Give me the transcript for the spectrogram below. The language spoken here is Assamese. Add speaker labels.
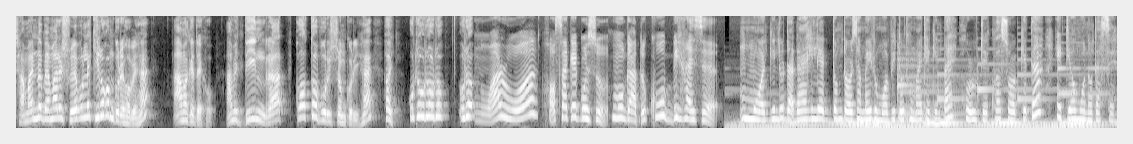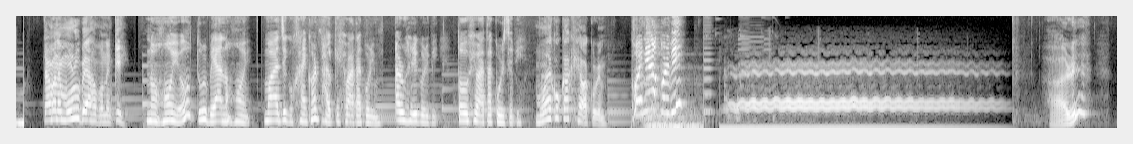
Speaker 1: সামান্য বেমারে শুয়ে পড়লে কিরকম করে হবে হ্যাঁ? আমাকে দেখো আমি দিন রাত কত পরিশ্রম করি হ্যাঁ? হয় উঠো উঠো উঠো উঠো।
Speaker 2: নোৱাৰো অ। সঁচাকে কৈছো মোৰ গাটো খুব বিষাইছে।
Speaker 3: মই কিন্তু দাদা আহিলে একদম দৰ্জা মাৰি ৰুমৰ ভিতৰত সোমাই থাকিম পাই। সৰুতে খোৱা চৰকেইটা এতিয়াও মনত আছে।
Speaker 4: তাৰমানে মোৰো বেয়া হ'ব নেকি
Speaker 5: নহয় অ' তোৰ বেয়া নহয়। মই আজি গোসাঁই ঘৰত ভালকে সেৱা এটা কৰিম। আৰু হেৰি কৰিবি তইও সেৱা এটা কৰি যাবি।
Speaker 4: মই আকৌ কাক সেৱা কৰিম?
Speaker 5: খৈনী
Speaker 6: আৰে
